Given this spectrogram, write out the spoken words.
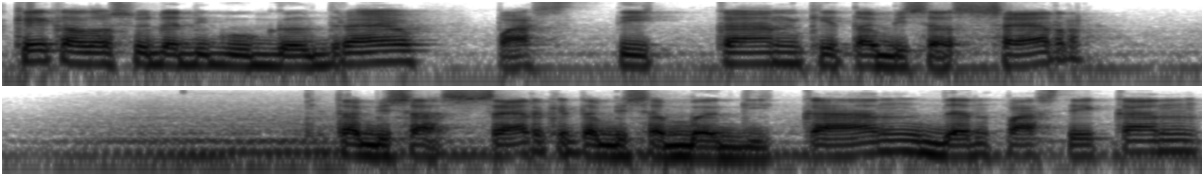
oke kalau sudah di Google Drive pastikan kita bisa share. Kita bisa share kita bisa bagikan dan pastikan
